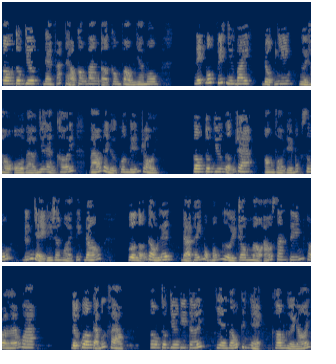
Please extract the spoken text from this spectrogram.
Công Tôn Dương đang phát thảo công văn ở công phòng nhà môn. Nét bút viết như bay, đột nhiên người hầu ồ vào như làn khói, báo là nữ quân đến rồi. Công Tôn Dương ngẩn ra, ông vội để bút xuống, đứng dậy đi ra ngoài tiếp đón. Vừa ngẩng đầu lên, đã thấy một bóng người trong màu áo xanh tím thoa láng qua. Nữ quân đã bước vào, Công Tôn Dương đi tới, che giấu kinh ngạc, không người nói.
